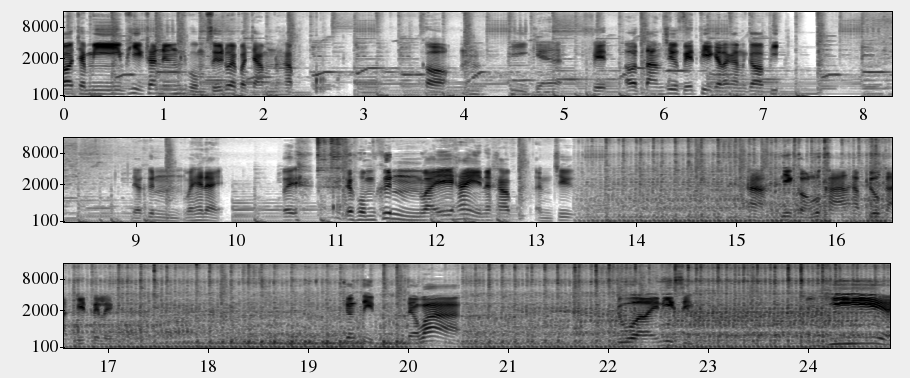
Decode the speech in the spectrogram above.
ก็จะมีพี่ท่านหนึงที่ผมซื้อด้วยประจำนะครับ ก็พี่แกเฟซเอาตามชื่อเฟซพี่แกันแล้วกันก็พี่ เดี๋ยวขึ้นไว้ให้ได้เฮ้ยเดี๋ยวผมขึ้นไว้ให้นะครับ อันชื่ออะนี่กล่องลูกค้านะครับดูการเทสไปเลย เครื่องติดแต่ว่า ดูอะไรนี่สิเฮีย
